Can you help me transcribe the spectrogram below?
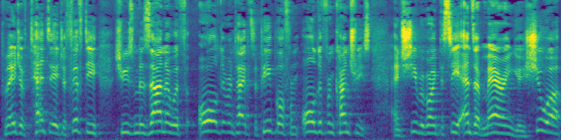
from the age of ten to the age of fifty, she was mezana with all different types of people from all different countries, and she we're going to see ends up marrying Yeshua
